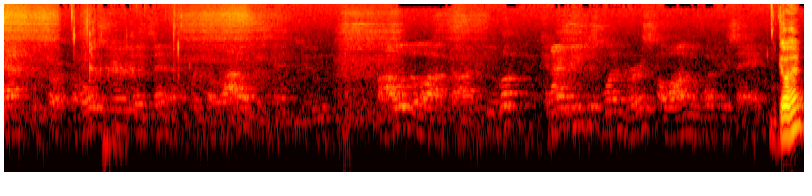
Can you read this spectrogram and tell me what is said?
that's the source. The Holy Spirit lives in us, which allows us then to follow the law of God. If you look, can I read just one verse along with what you're saying? Go ahead.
